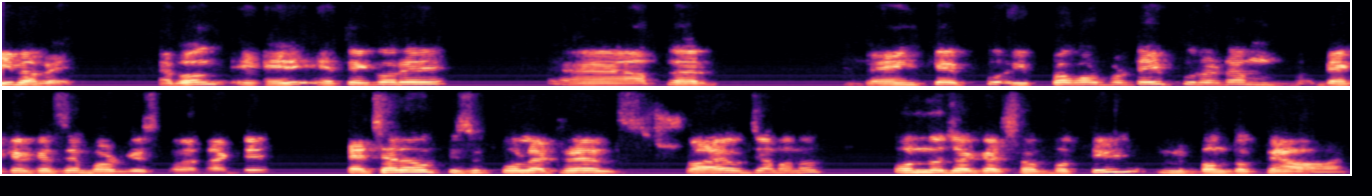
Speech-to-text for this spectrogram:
এইভাবে। এবং এতে করে আপনার ব্যাংকের প্রকল্পটাই পুরোটা ব্যাংকের কাছে মর্গেজ করা থাকে। এছাড়াও কিছু কোলাটারালস সহায়ক জামানত, অন্য জায়গার সম্পত্তি বন্ধক নেওয়া হয়।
